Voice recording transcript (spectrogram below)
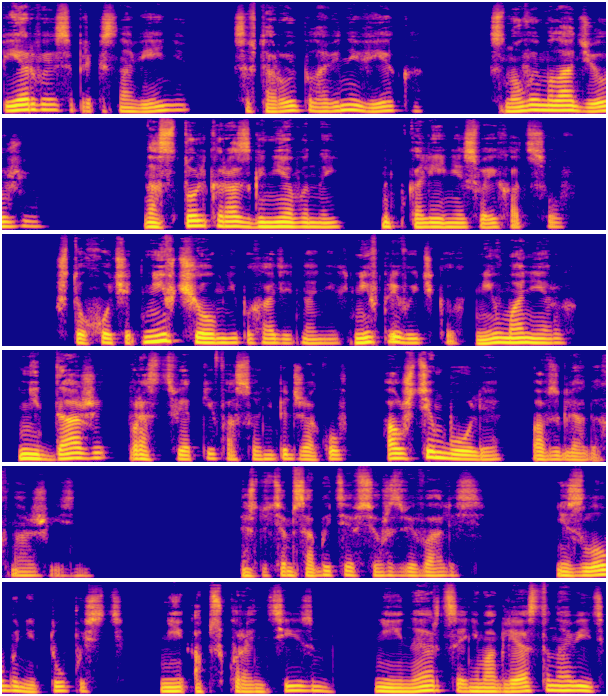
Первое соприкосновение со второй половиной века, с новой молодежью, настолько разгневанной на поколение своих отцов, что хочет ни в чем не походить на них, ни в привычках, ни в манерах, ни даже в расцветке и фасоне пиджаков, а уж тем более во взглядах на жизнь. Между тем события все развивались. Ни злоба, ни тупость, ни обскурантизм, ни инерция не могли остановить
